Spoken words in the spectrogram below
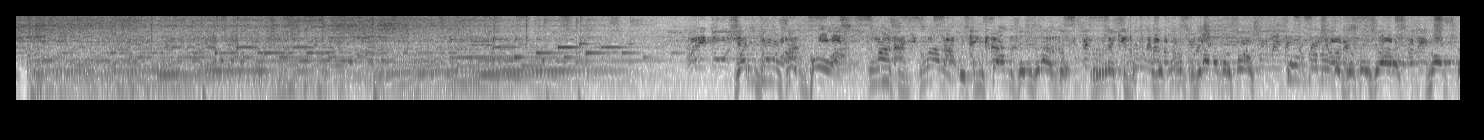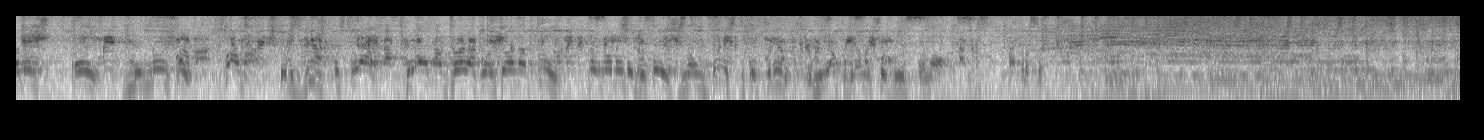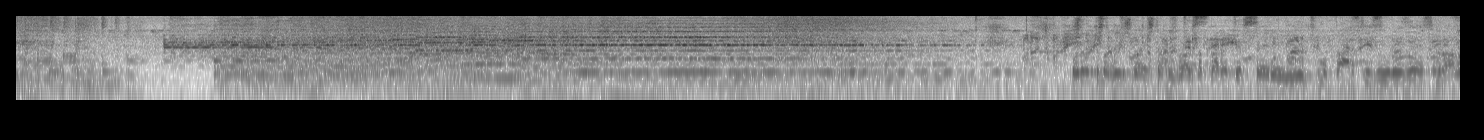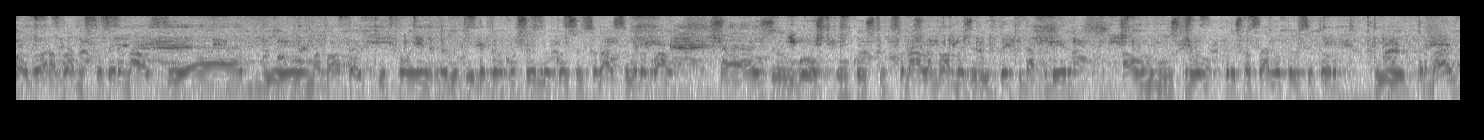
Guaridu, jogo boa, início de semana e começamos em grande. Recebemos aqui no programa de atrações, pontualmente às 16 horas, novos talentos em Momento Fama. Temos vídeos para estrear, grana boa com Antônio Apti. Pontualmente às 16, não deixe de conferir o melhor programa de showbiz em Mons. Atração. Última vez, nós estamos de volta para a terceira e última parte do Resenha Semanal. Agora vamos fazer análise eh, de uma nota que foi emitida pelo Conselho Constitucional, segundo a qual eh, julgou inconstitucional a norma jurídica que dá poder ao ministro responsável pelo setor de trabalho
